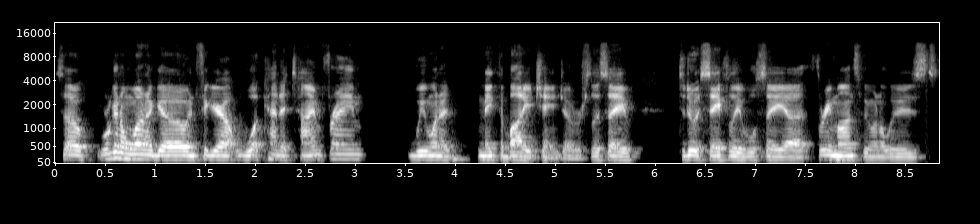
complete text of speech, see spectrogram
So we're going to want to go and figure out what kind of time frame we want to make the body change over. So let's say to do it safely, we'll say uh, three months, we want to lose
